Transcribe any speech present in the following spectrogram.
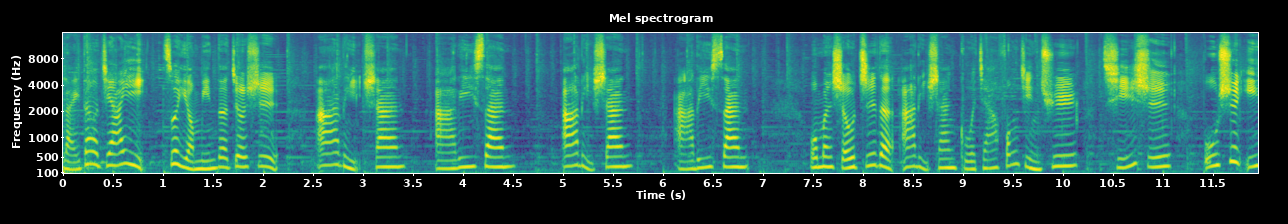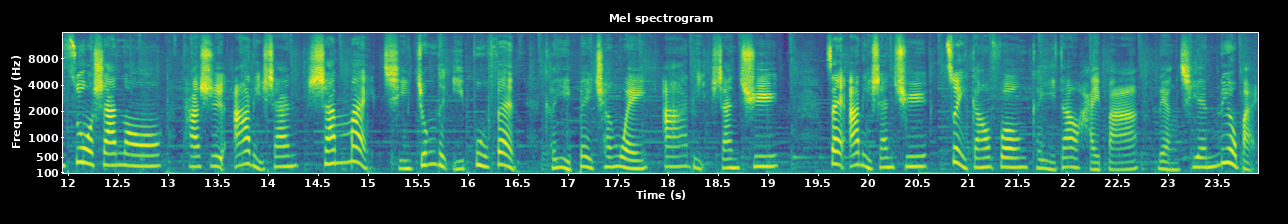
来到嘉义，最有名的就是阿里山、阿里山、阿里山、阿里山。我们熟知的阿里山国家风景区，其实不是一座山哦，它是阿里山山脉其中的一部分，可以被称为阿里山区。在阿里山区，最高峰可以到海拔两千六百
